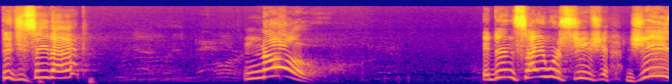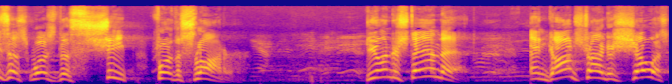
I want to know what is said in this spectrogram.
Did you see that? No. It didn't say we're sheep. Jesus was the sheep for the slaughter. Do you understand that? And God's trying to show us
